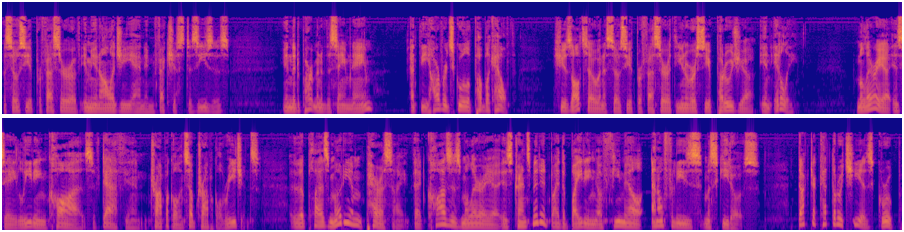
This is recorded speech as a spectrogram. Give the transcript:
Associate Professor of Immunology and Infectious Diseases in the department of the same name at the Harvard School of Public Health. She is also an associate professor at the University of Perugia in Italy. Malaria is a leading cause of death in tropical and subtropical regions. The plasmodium parasite that causes malaria is transmitted by the biting of female Anopheles mosquitoes. Dr. Catteruccia's group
